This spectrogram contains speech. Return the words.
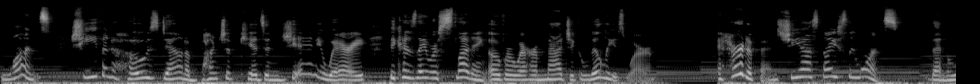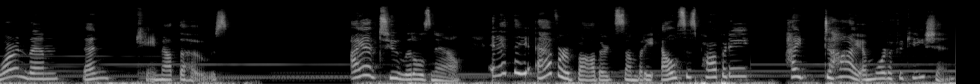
Once, she even hosed down a bunch of kids in January because they were sledding over where her magic lilies were. In her defense, she asked nicely once, then warned them, then came out the hose. I have two littles now, and if they ever bothered somebody else's property, I'd die of mortification.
